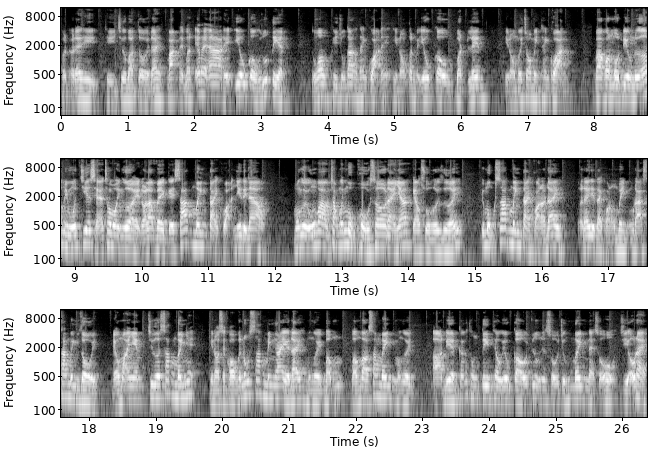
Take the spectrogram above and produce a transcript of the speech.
Ở đây thì thì chưa bật rồi. Đây, bạn phải bật FIA để yêu cầu rút tiền. Đúng không? Khi chúng ta cần thanh khoản ấy, thì nó cần phải yêu cầu bật lên thì nó mới cho mình thanh khoản. Và còn một điều nữa mình muốn chia sẻ cho mọi người, đó là về cái xác minh tài khoản như thế nào. Mọi người cũng vào trong cái mục hồ sơ này nhá, kéo xuống ở dưới cái mục xác minh tài khoản ở đây ở đây thì tài khoản của mình cũng đã xác minh rồi. Nếu mà anh em chưa xác minh ấy thì nó sẽ có cái nút xác minh ngay ở đây. Mọi người bấm bấm vào xác minh mọi người à, điền các thông tin theo yêu cầu ví dụ như số chứng minh này số hộ chiếu này.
